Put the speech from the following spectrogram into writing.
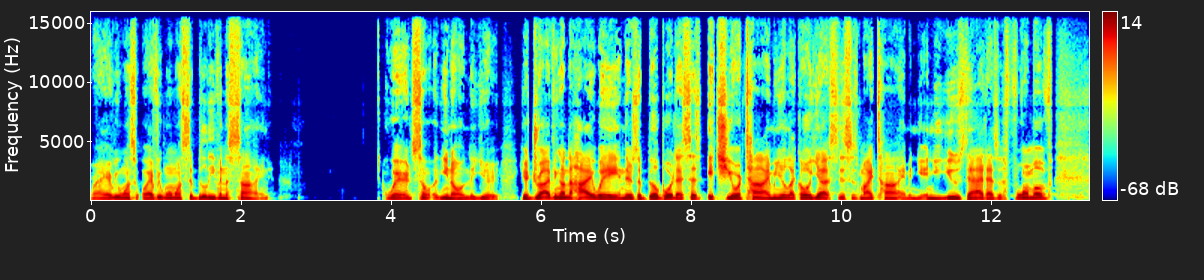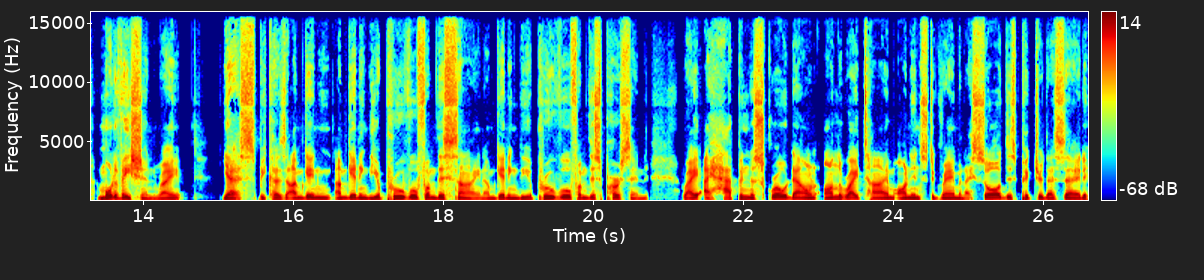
right? Everyone's everyone wants to believe in a sign where so you know you're you're driving on the highway and there's a billboard that says it's your time and you're like oh yes this is my time and you and you use that as a form of motivation right? Yes because i'm getting i'm getting the approval from this sign. I'm getting the approval from this person right? I happened to scroll down on the right time on Instagram and I saw this picture that said,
